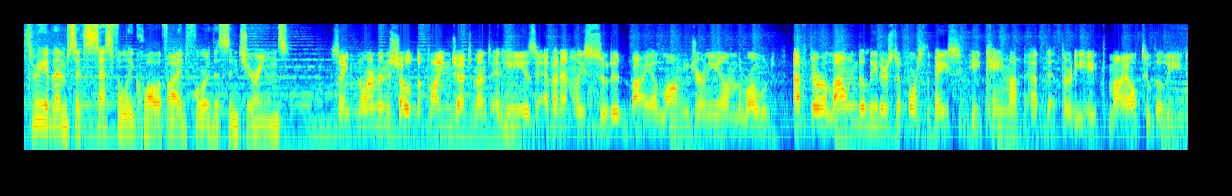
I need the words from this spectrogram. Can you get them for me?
Three of them successfully qualified for the Centurions. St. Norman showed the fine judgment, and he is evidently suited by a long journey on the road. After allowing the leaders to force the pace, he came up at the 38th mile to the lead.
